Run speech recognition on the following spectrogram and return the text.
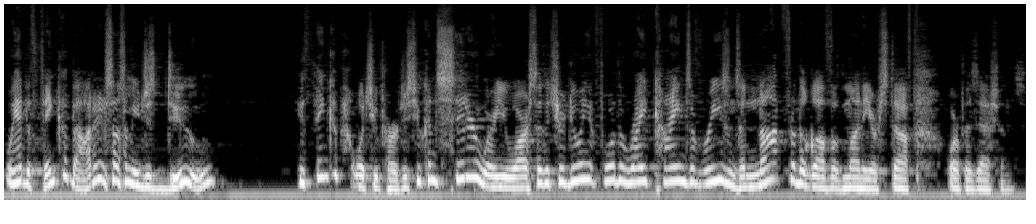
we had to think about it. It's not something you just do. You think about what you purchase. You consider where you are so that you're doing it for the right kinds of reasons and not for the love of money or stuff or possessions.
